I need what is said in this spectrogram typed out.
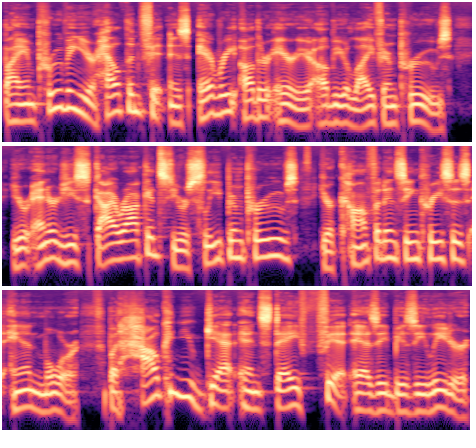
By improving your health and fitness, every other area of your life improves. Your energy skyrockets, your sleep improves, your confidence increases, and more. But how can you get and stay fit as a busy leader?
